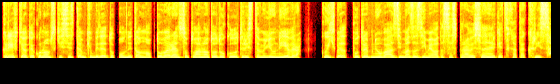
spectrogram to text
Кривкиот економски систем ќе биде дополнително оптоварен со планот од околу 300 милиони евра, кои ќе бидат потребни оваа зима за зимева да се справи со енергетската криза.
